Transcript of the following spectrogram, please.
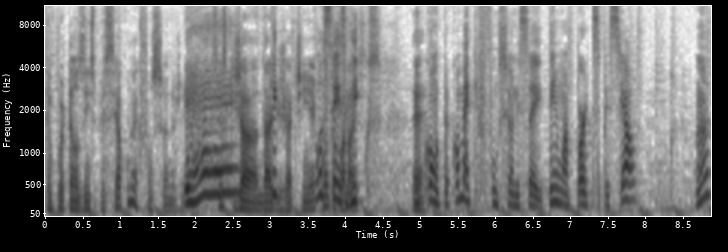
Tem um portãozinho especial? Como é que funciona, gente? É. Vocês que já andaram que- de jatinho aí, Vocês ricos, me É. conta, como é que funciona isso aí? Tem uma porta especial? Hã?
